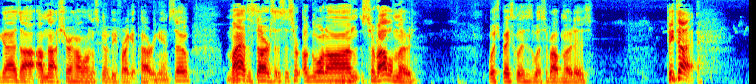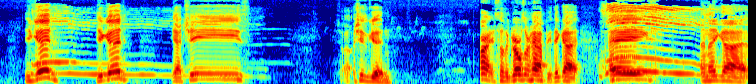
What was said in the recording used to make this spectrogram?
guys, I, am not sure how long it's going to be before I get power again. So might have to start going on survival mode, which basically this is what survival mode is. T-Tot, you good? You good? Yeah, cheese. Uh, she's good. All right, so the girls are happy. They got eggs, and they got...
